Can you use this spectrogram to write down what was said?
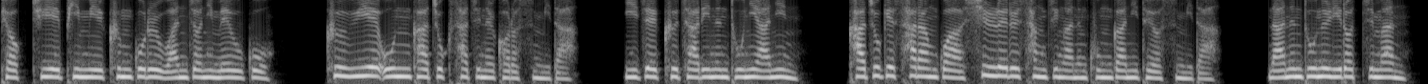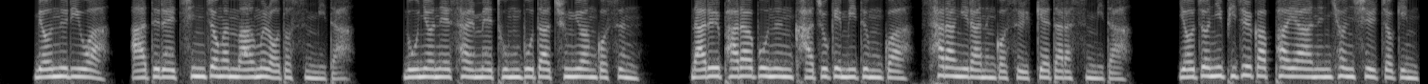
벽 뒤에 비밀 금고를 완전히 메우고 그 위에 온 가족 사진을 걸었습니다. 이제 그 자리는 돈이 아닌 가족의 사랑과 신뢰를 상징하는 공간이 되었습니다. 나는 돈을 잃었지만 며느리와 아들의 진정한 마음을 얻었습니다. 노년의 삶에 돈보다 중요한 것은 나를 바라보는 가족의 믿음과 사랑이라는 것을 깨달았습니다. 여전히 빚을 갚아야 하는 현실적인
